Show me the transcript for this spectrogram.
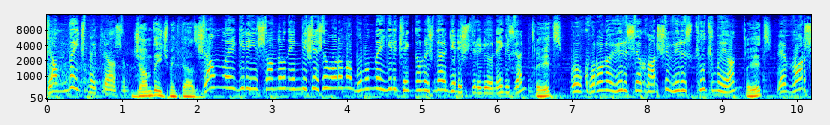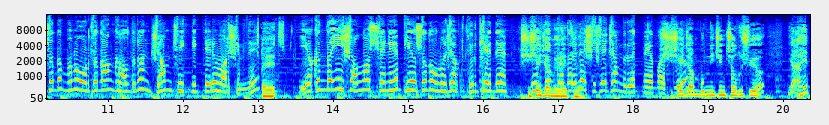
Camda içmek lazım. camda içmek lazım. Camla ilgili insanların endişesi var ama bununla ilgili teknolojiler geliştiriliyor ne güzel. Evet. Bu koronavirüse karşı virüs tutmayan Evet. ve varsa da bunu ortadan kaldıran cam teknikleri var şimdi. Evet. Yakında inşallah seneye piyasada olacak. Türkiye'de Şişe cam üretiyor. Şişe cam üretmeye başlıyor. Şişe cam bunun için çalışıyor. Ya hep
